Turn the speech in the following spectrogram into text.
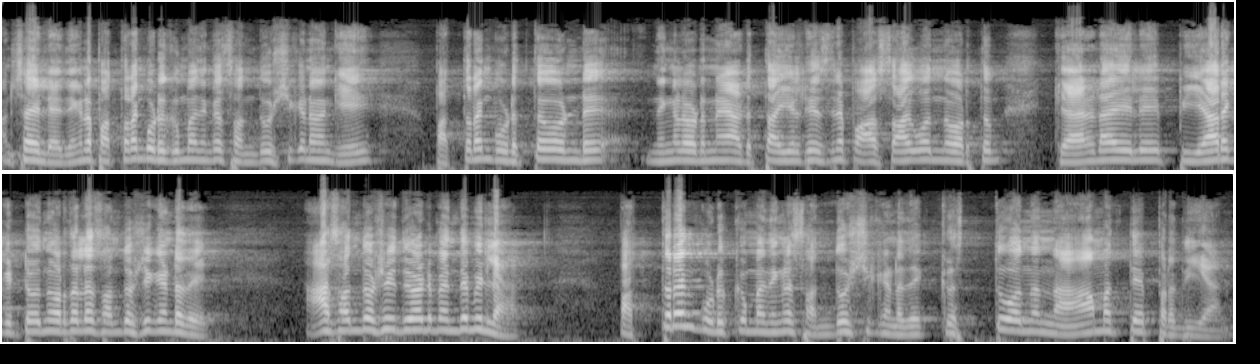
മനസ്സിലായില്ലേ? നിങ്ങൾ പത്രം കൊടുക്കുമ്പോൾ നിങ്ങൾ സന്തോഷിക്കണമെങ്കിൽ പത്രം കൊടുത്തുകൊണ്ട് നിങ്ങൾ ഉടനെ അടുത്ത ഐ എൽ ടി എസിനെ പാസ്സാകുമെന്ന് ഓർത്തും കാനഡയിൽ പി ആർ കിട്ടുമെന്ന് ഓർത്തല്ല സന്തോഷിക്കേണ്ടത്? ആ സന്തോഷം ഇതുമായിട്ട് ബന്ധമില്ല. പത്രം കൊടുക്കുമ്പോൾ നിങ്ങൾ സന്തോഷിക്കേണ്ടത് ക്രിസ്തു എന്ന നാമത്തെ പ്രതിയാണ്.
